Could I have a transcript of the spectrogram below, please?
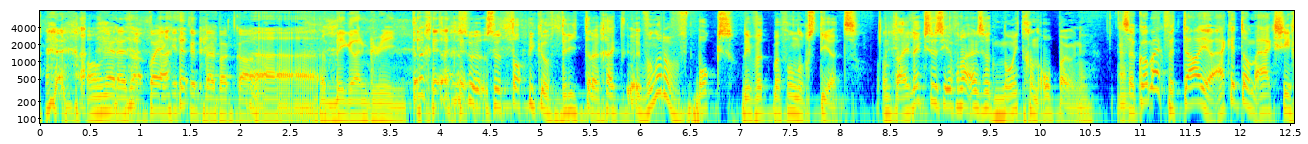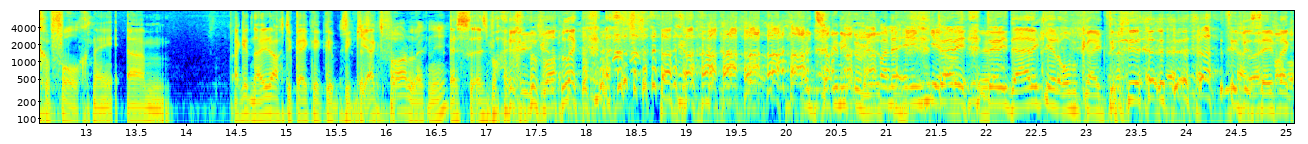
honger is, dan gooi ek dit goed by mekaar. Uh, big on green. terug terug so so topic of 3 terug. Ek, ek wonder of Boks die wit buffel nog steeds. Want hy lyk soos een van daai ouens wat nooit gaan ophou nie. So kom ek vertel jou, ek het hom actually gevolg, nê. Nee. Ehm um, ek het nou die dag toe kyk ek 'n bietjie ek gevaarlik, nie? Is is baie gevaarlik. Hy het nie geweet Van 'n entjie. Toe die af, toe die derde keer omkyk. toe besef ek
